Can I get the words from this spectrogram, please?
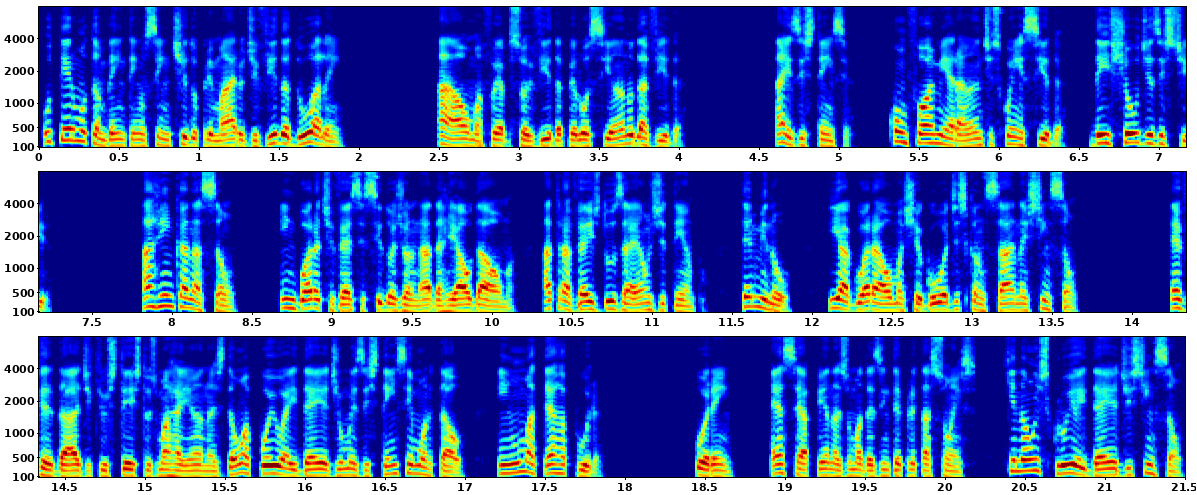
o termo também tem o sentido primário de vida do além. A alma foi absorvida pelo oceano da vida. A existência, conforme era antes conhecida, deixou de existir. A reencarnação, embora tivesse sido a jornada real da alma, através dos aéons de tempo, terminou, e agora a alma chegou a descansar na extinção. É verdade que os textos Mahayanas dão apoio à ideia de uma existência imortal, em uma terra pura. Porém, essa é apenas uma das interpretações, que não exclui a ideia de extinção.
